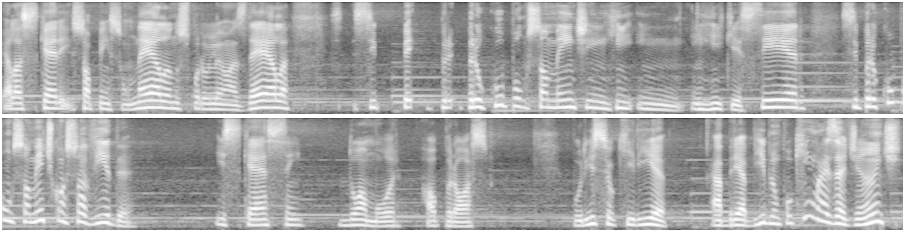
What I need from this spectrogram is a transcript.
Elas querem, só pensam nela, nos problemas dela, se preocupam somente em, em enriquecer, se preocupam somente com a sua vida, esquecem do amor ao próximo. Por isso eu queria abrir a Bíblia um pouquinho mais adiante,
